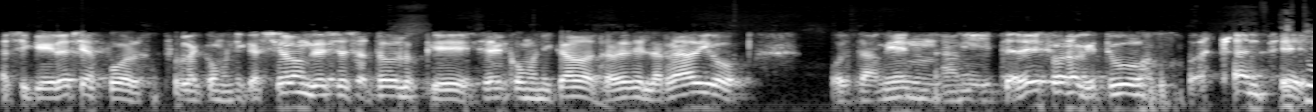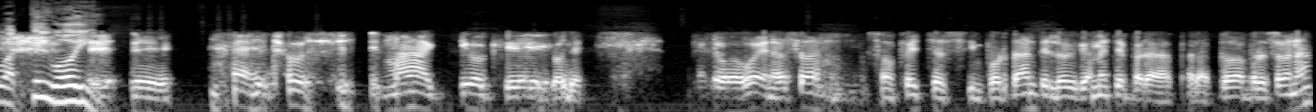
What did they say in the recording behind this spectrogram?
Así que gracias por, por la comunicación, gracias a todos los que se han comunicado a través de la radio o también a mi teléfono que estuvo bastante... Estuvo activo hoy. Este, estuvo sí, más activo que... Pero bueno, son, son fechas importantes, lógicamente, para, para toda persona.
